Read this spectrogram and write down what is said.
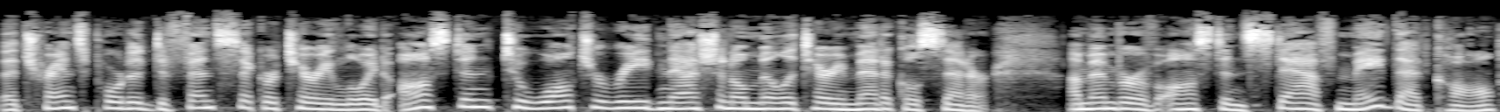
that transported Defense Secretary Lloyd Austin to Walter Reed National Military Medical Center. A member of Austin's staff made that call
